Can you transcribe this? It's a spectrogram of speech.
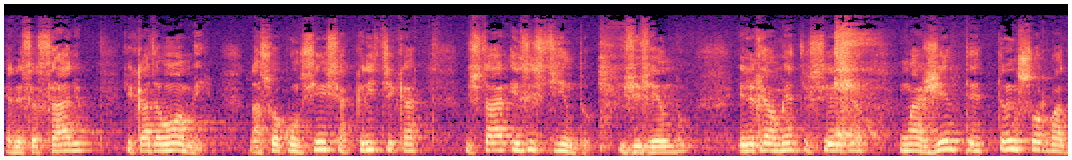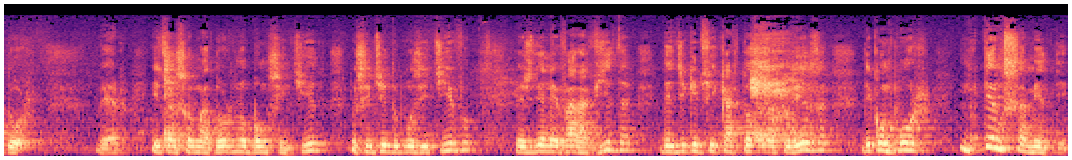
É necessário que cada homem, na sua consciência crítica de estar existindo e vivendo, ele realmente seja um agente transformador. E transformador no bom sentido, no sentido positivo, de elevar a vida, de dignificar toda a natureza, de compor intensamente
